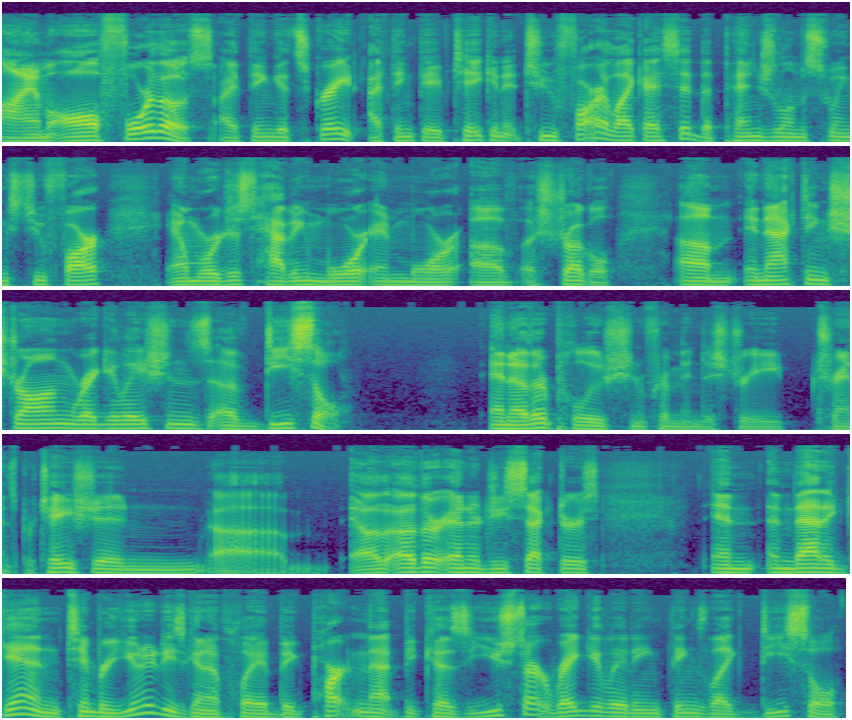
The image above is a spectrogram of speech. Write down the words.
I'm all for those. I think it's great. I think they've taken it too far. Like I said, the pendulum swings too far, and we're just having more and more of a struggle. Um, enacting strong regulations of diesel and other pollution from industry, transportation, um, other energy sectors. And, and that again, Timber Unity is going to play a big part in that because you start regulating things like diesel.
